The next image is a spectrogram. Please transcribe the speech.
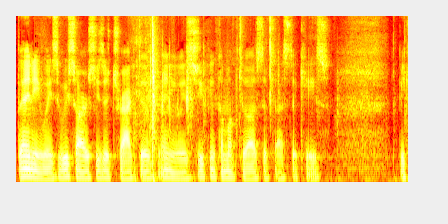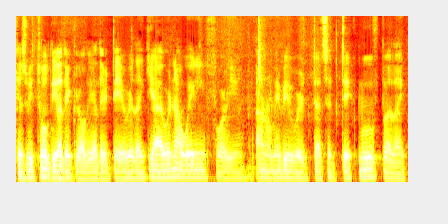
But anyways, we saw her. She's attractive. Anyways, she can come up to us if that's the case. Because we told the other girl the other day, we're like, yeah, we're not waiting for you. I don't know, maybe we're that's a dick move, but like,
